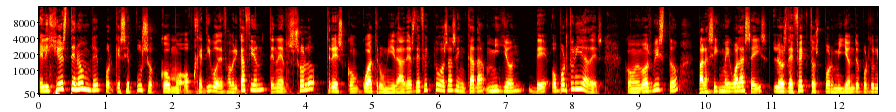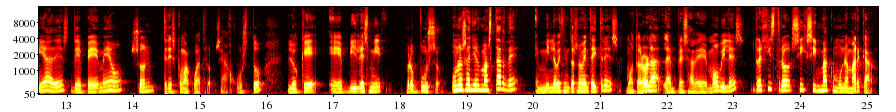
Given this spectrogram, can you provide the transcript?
Eligió este nombre porque se puso como objetivo de fabricación tener solo 3,4 unidades defectuosas en cada millón de oportunidades. Como hemos visto, para sigma igual a 6, los defectos por millón de oportunidades de PMO son 3,4, o sea, justo lo que eh, Bill Smith propuso. Unos años más tarde, en 1993, Motorola, la empresa de móviles, registró Six Sigma como una marca,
